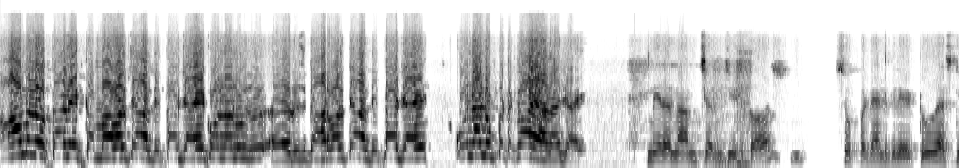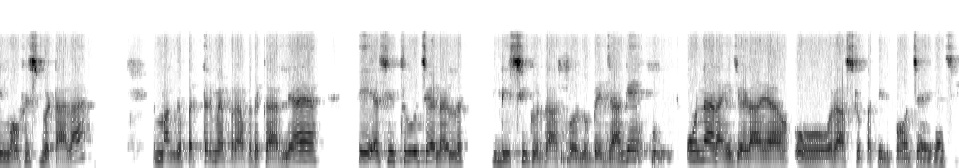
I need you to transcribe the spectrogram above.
ਆਮ ਲੋਕਾਂ ਦੇ ਕੰਮਾਂ ਵੱਲ ਧਿਆਨ ਦਿੱਤਾ ਜਾਏ, ਕਿ ਉਹਨਾਂ ਨੂੰ ਰੁ- ਵੱਲ ਧਿਆਨ ਦਿੱਤਾ ਜਾਏ, ਉਹਨਾਂ ਨੂੰ ਪਟਕਾਇਆ ਨਾ ਜਾਏ। ਮੇਰਾ ਨਾਮ Charanjit Kaur, superintendent grade 2 SDM office Batala. ਮੰਗ ਪੱਤਰ ਮੈਂ ਪ੍ਰਾਪਤ ਕਰ ਲਿਆ ਹੈ ਤੇ ਅਸੀਂ ਥਰੂ ਚੈਨਲ ਡੀਸੀ ਗੁਰਦਾਸਪੁਰ ਨੂੰ ਭੇਜਾਂਗੇ। ਉਹਨਾਂ ਰਾਹੀਂ ਜਿਹੜਾ ਆ, ਉਹ ਰਾਸ਼ਟਰਪਤੀ ਨੂੰ ਪਹੁੰਚ ਜਾਏਗਾ ਜੀ।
